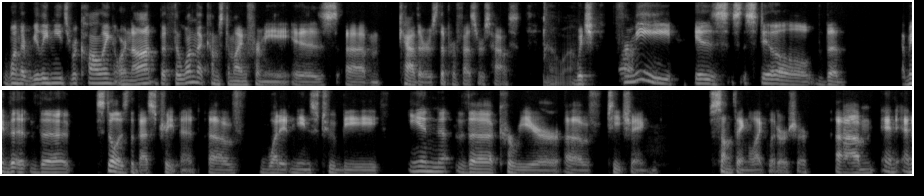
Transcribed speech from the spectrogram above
one that really needs recalling or not, but the one that comes to mind for me is um, Cather's The Professor's House, oh, wow. which for me is still the I mean, the the still is the best treatment of what it means to be in the career of teaching something like literature. Um, and and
